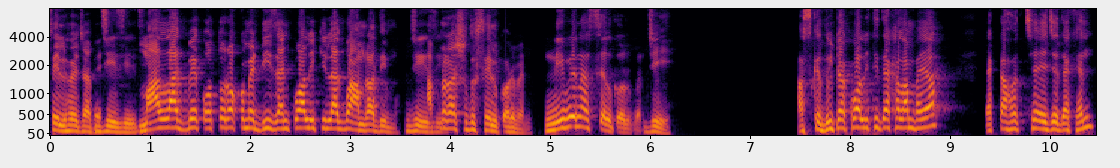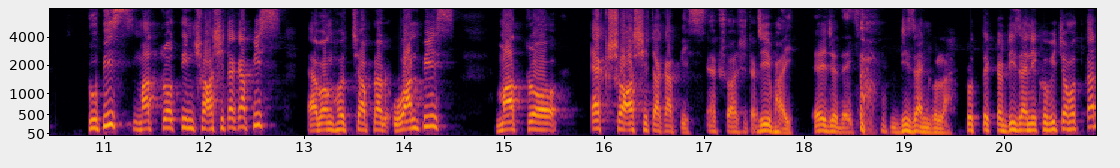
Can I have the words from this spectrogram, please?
সেল হয়ে যাবে। জি জি মাল লাগবে কত রকমের ডিজাইন কোয়ালিটি লাগবে আমরা দিব। জি জি। আপনারা শুধু সেল করবেন। নিবেন আর সেল করবেন। জি। আজকে দুইটা কোয়ালিটি দেখালাম ভাইয়া। একটা হচ্ছে এই যে দেখেন টু পিস মাত্র তিনশো আশি টাকা পিস এবং হচ্ছে আপনার ওয়ান পিস মাত্র একশো আশি টাকা পিস একশো আশি টাকা। জি ভাই এই যে দেখেন ডিজাইনগুলা প্রত্যেকটা ডিজাইনই খুবই চমৎকার।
